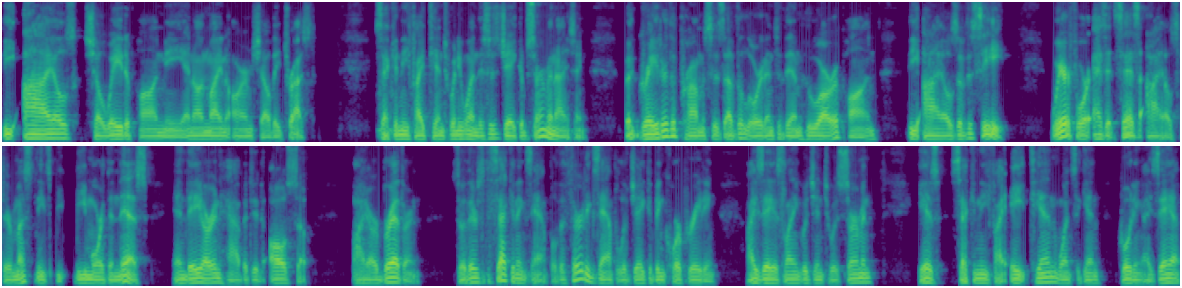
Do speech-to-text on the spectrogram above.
The isles shall wait upon me, and on mine arm shall they trust. Second Nephi 10 21. This is Jacob sermonizing. But great are the promises of the Lord unto them who are upon the isles of the sea. Wherefore, as it says isles, there must needs be, be more than this, and they are inhabited also by our brethren. So there's the second example. The third example of Jacob incorporating Isaiah's language into his sermon is 2 Nephi 8:10, once again quoting Isaiah.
